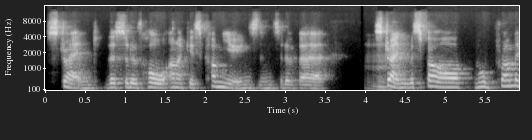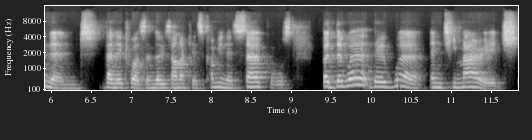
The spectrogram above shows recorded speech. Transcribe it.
strand, the sort of whole anarchist communes and sort of uh, mm. strand was far more prominent than it was in those anarchist communist circles. But there were there were anti-marriage,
